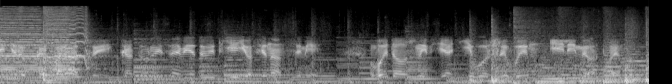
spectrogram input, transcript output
лидеров корпорации, который заведует ее финансами. Вы должны взять его живым или мертвым.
